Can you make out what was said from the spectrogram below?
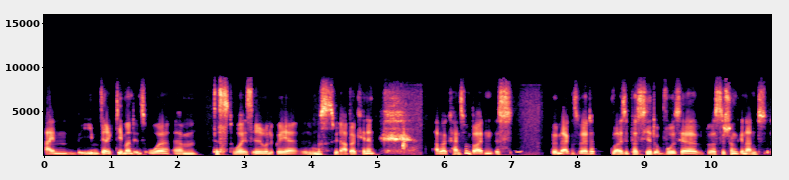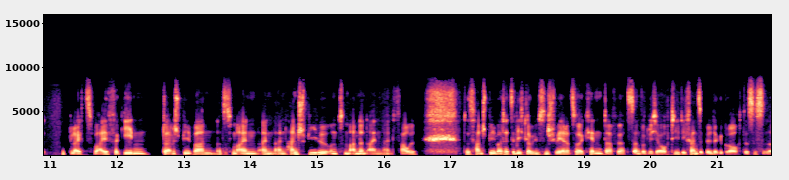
einem ihm direkt jemand ins Ohr, ähm, das Tor ist irregulär, muss es wieder aberkennen. Aber keins von beiden ist bemerkenswerterweise passiert, obwohl es ja, du hast es schon genannt, gleich zwei Vergehen da im Spiel waren. Also zum einen ein, ein Handspiel und zum anderen ein, ein Foul. Das Handspiel war tatsächlich, glaube ich, ein bisschen schwerer zu erkennen. Dafür hat es dann wirklich auch die, die Fernsehbilder gebraucht. Das ist äh,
